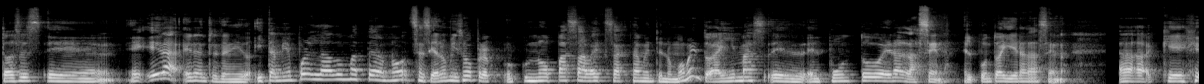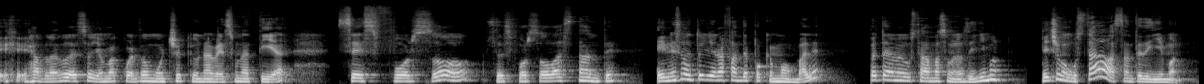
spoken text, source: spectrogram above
Entonces, eh, era, era entretenido. Y también por el lado materno se hacía lo mismo, pero no pasaba exactamente en un momento. Ahí más el, punto era la cena. El punto ahí era la cena. Ah, que hablando de eso, yo me acuerdo mucho que una vez una tía se esforzó, se esforzó bastante. En ese momento yo era fan de Pokémon, ¿vale? Pero también me gustaba más o menos Digimon. De hecho, me gustaba bastante Digimon.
